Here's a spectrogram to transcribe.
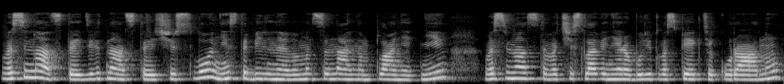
18 и 19 число — нестабильные в эмоциональном плане дни. 18 числа Венера будет в аспекте к Урану.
